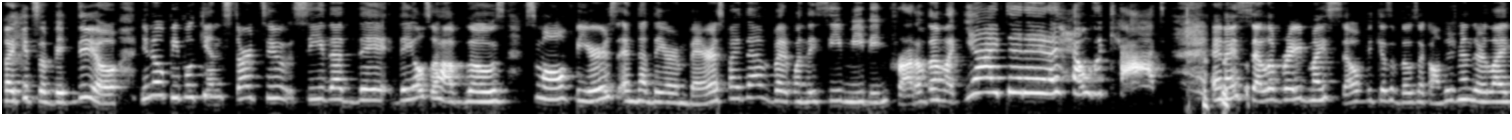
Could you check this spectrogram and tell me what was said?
Like it's a big deal. You know, people can start to see that they they also have those small fears and that they are embarrassed by them. But when they see me being proud of them, like, yeah, I did it, I held a cat. And I celebrate myself because of those accomplishments they're like,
